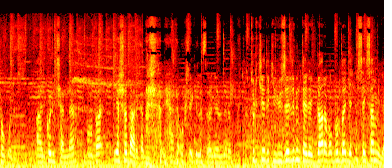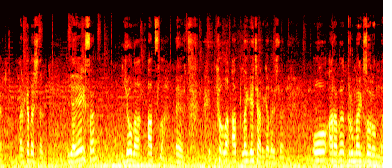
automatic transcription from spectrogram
çok ucuz. Alkol içenler burada yaşadı arkadaşlar yani o şekilde söyleyebilirim. Türkiye'deki 150 bin TL'lik bir araba burada 70-80 milyar. Arkadaşlar yayaysan yola atla. Evet yola atla geç arkadaşlar. O araba durmak zorunda.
